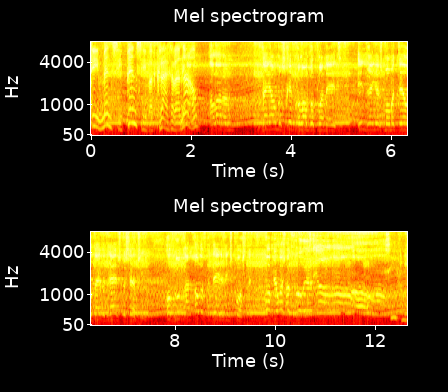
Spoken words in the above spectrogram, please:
Dimensie pensie, wat krijgen we nou? Alarm. Vijandig schip geland op planeet. Indringers momenteel bij bedrijfsreceptie. Oproep aan alle verdedigingsposten. Kom op jongens, wat voor... Zeevoet,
